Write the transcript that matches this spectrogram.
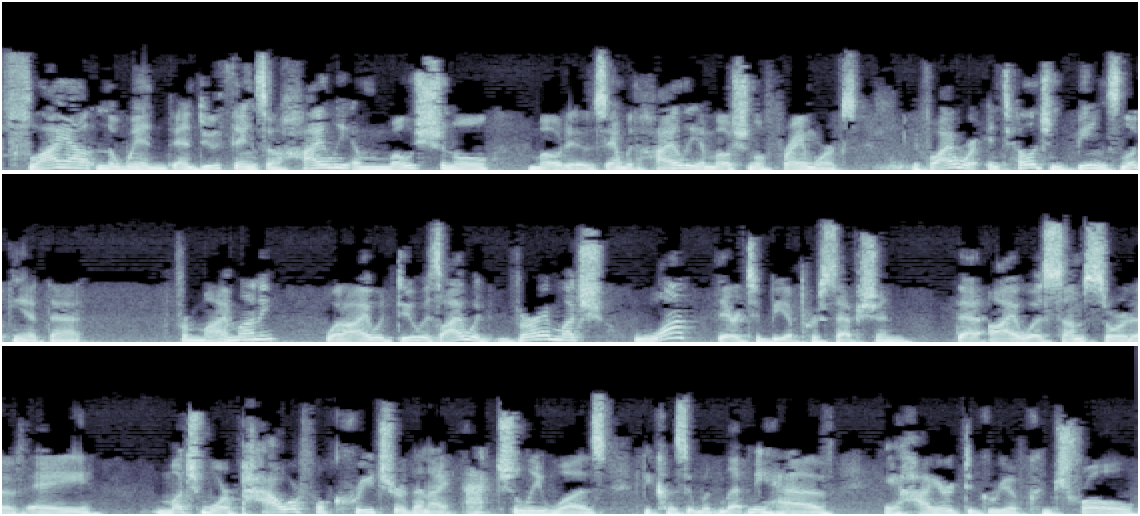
fly out in the wind and do things on highly emotional motives and with highly emotional frameworks. If I were intelligent beings looking at that, for my money, what I would do is I would very much want there to be a perception that I was some sort of a much more powerful creature than I actually was because it would let me have a higher degree of control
